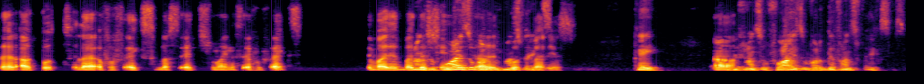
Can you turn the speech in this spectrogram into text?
the output, like f of x plus h minus f of x, divided by difference the change over difference of values. Okay. Ah. difference of y's over difference of x's.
